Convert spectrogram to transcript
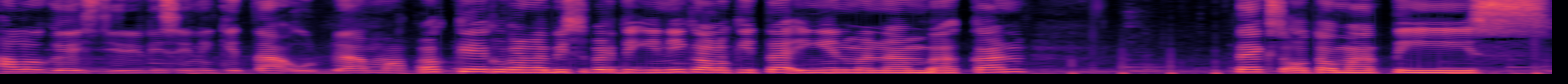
Halo guys, jadi di sini kita udah mau Oke, kurang lebih seperti ini kalau kita ingin menambahkan teks otomatis.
